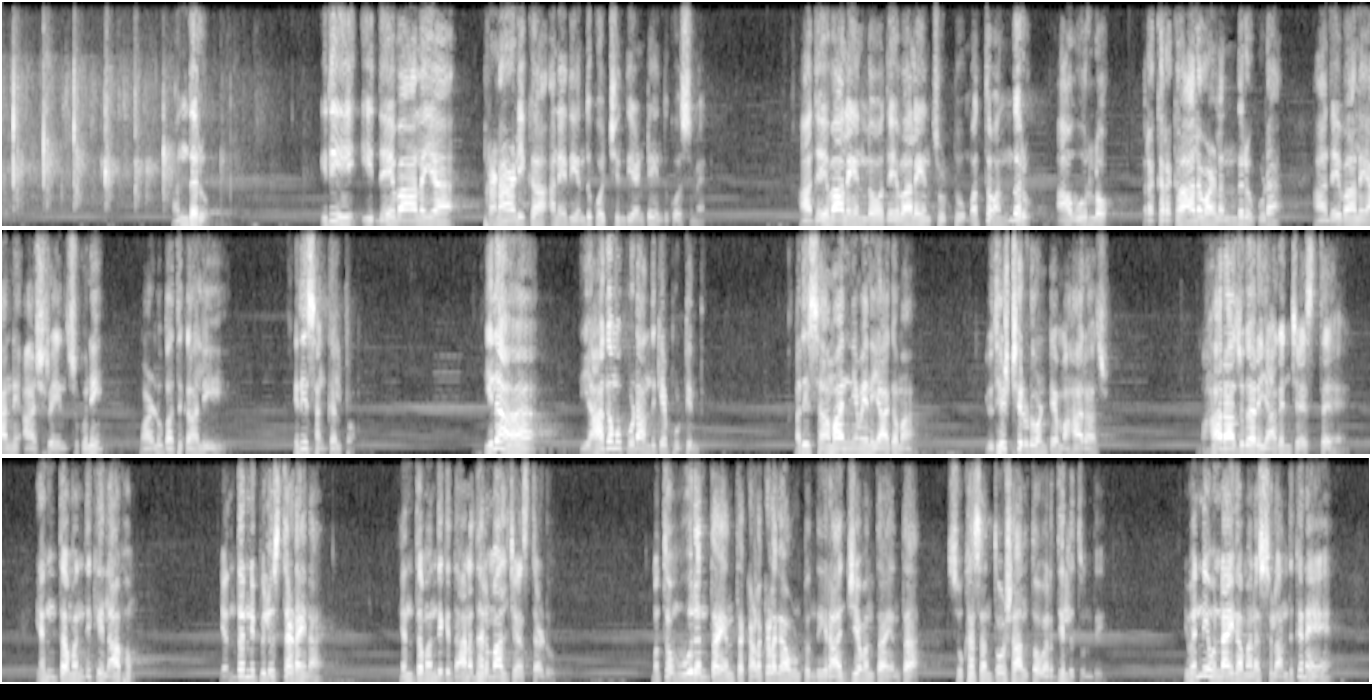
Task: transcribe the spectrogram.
అందరూ. ఇది ఈ దేవాలయ ప్రణాళిక అనేది ఎందుకు వచ్చింది అంటే ఇందుకోసమే. ఆ దేవాలయంలో దేవాలయం చుట్టూ మొత్తం అందరూ ఆ ఊర్లో రకరకాల వాళ్ళందరూ కూడా ఆ దేవాలయాన్ని ఆశ్రయించుకుని వాళ్ళు బతకాలి. ఇది సంకల్పం. ఇలా యాగము కూడా అందుకే పుట్టింది. అది సామాన్యమైన యాగమా? యుధిష్ఠిరుడు అంటే మహారాజు. మహారాజు గారు యాగం చేస్తే ఎంతమందికి లాభం? ఎందరిని పిలుస్తాడాయన ఎంతమందికి దాన ధర్మాలు చేస్తాడు? మొత్తం ఊరంతా ఎంత కళకళగా ఉంటుంది రాజ్యం అంతా ఎంత సుఖ సంతోషాలతో వర్ధిల్లుతుంది? ఇవన్నీ ఉన్నాయిగా మనస్సులు. అందుకనే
